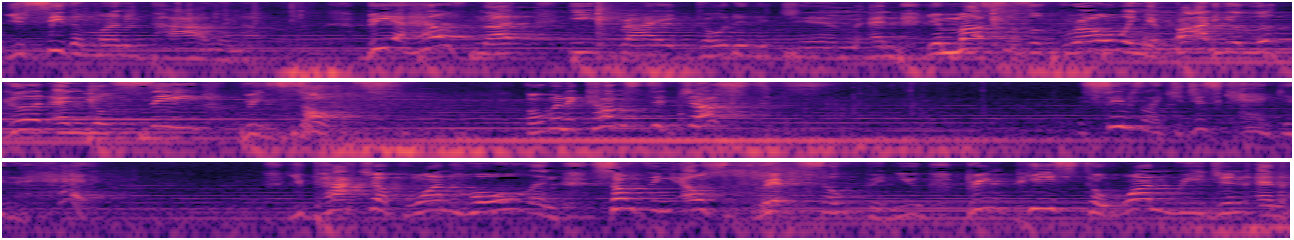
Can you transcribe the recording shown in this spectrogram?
you see the money piling up. Be a health nut, eat right, go to the gym, and your muscles will grow and your body will look good and you'll see results. But when it comes to justice, it seems like you just can't get ahead. You patch up one hole and something else rips open. You bring peace to one region and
